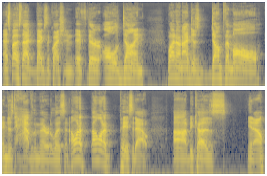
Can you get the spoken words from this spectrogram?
And I suppose that begs the question if they're all done, why don't I just dump them all and just have them there to listen? I want to I want to pace it out. Uh, because, you know,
